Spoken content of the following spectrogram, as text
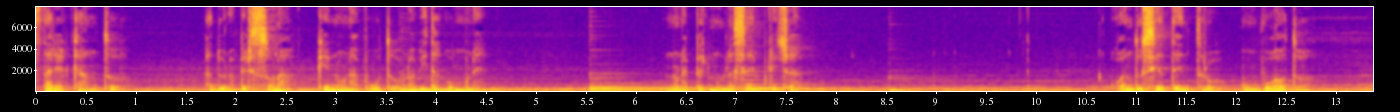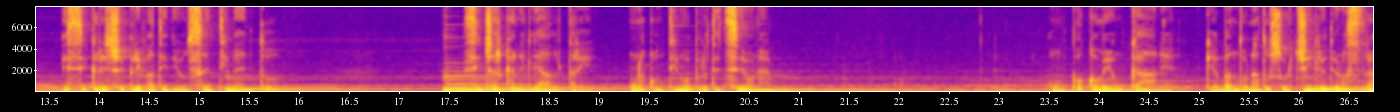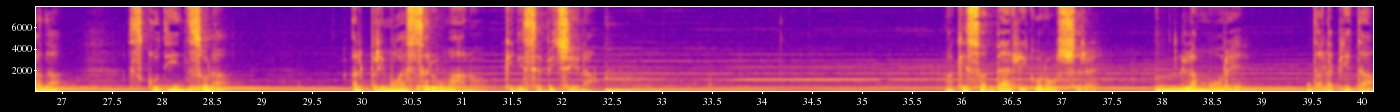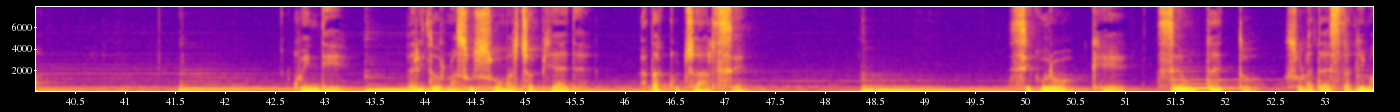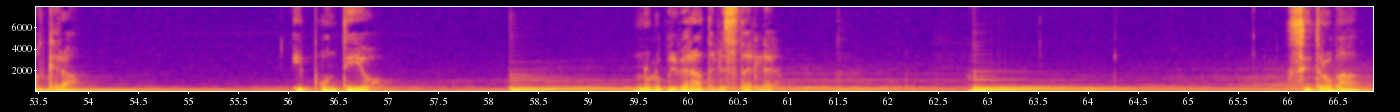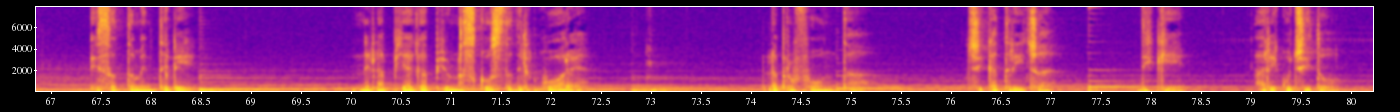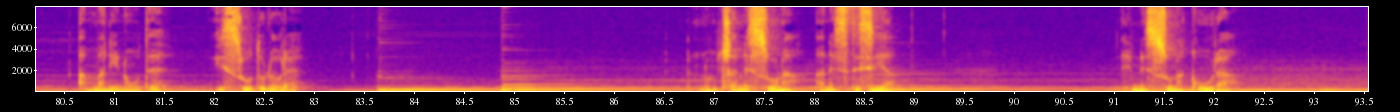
stare accanto ad una persona che non ha avuto una vita comune non è per nulla semplice. Quando si è dentro un vuoto e si cresce privati di un sentimento, si cerca negli altri una continua protezione. Un po' come un cane che abbandonato sul ciglio di una strada scodinzola al primo essere umano che gli si avvicina, ma che sa ben riconoscere l'amore dalla pietà. Quindi ritorna sul suo marciapiede ad accucciarsi, sicuro che se un tetto sulla testa gli mancherà, il buon Dio non lo priverà delle stelle. Si trova esattamente lì, nella piega più nascosta del cuore, la profonda cicatrice di chi ha ricucito a mani nude il suo dolore. Non c'è nessuna anestesia nessuna cura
